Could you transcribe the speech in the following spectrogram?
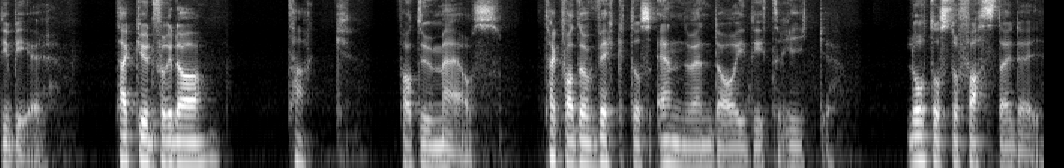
Vi ber. Tack Gud för idag. Tack för att du är med oss. Tack för att du har väckt oss ännu en dag i ditt rike. Låt oss stå fasta i dig.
